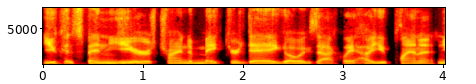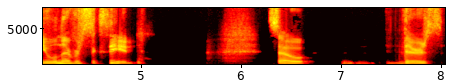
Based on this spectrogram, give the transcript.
You can spend years trying to make your day go exactly how you plan it, and you will never succeed. So there's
